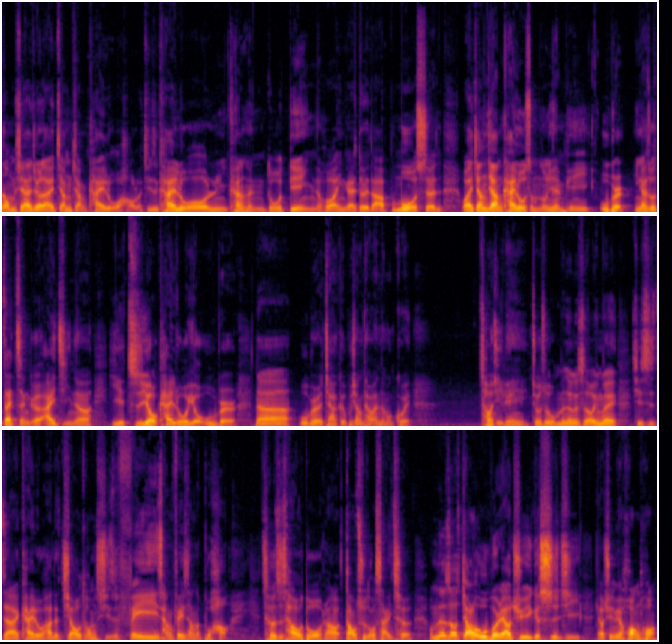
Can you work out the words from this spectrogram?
那我们现在就来讲讲开罗好了。其实开罗，你看很多电影的话，应该对大家不陌生。我来讲讲开罗什么东西很便宜。Uber 应该说，在整个埃及呢，也只有开罗有 Uber。那 Uber 的价格不像台湾那么贵，超级便宜。就是我们那个时候，因为其实在开罗，它的交通其实非常非常的不好。车子超多，然后到处都塞车。我们那时候叫了 Uber 要去一个市集，要去那边晃晃，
